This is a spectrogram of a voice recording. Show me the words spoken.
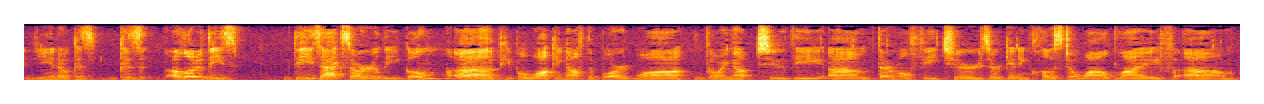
you know, because because a lot of these these acts are illegal. Uh, people walking off the boardwalk, going up to the um, thermal features, or getting close to wildlife. Um,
